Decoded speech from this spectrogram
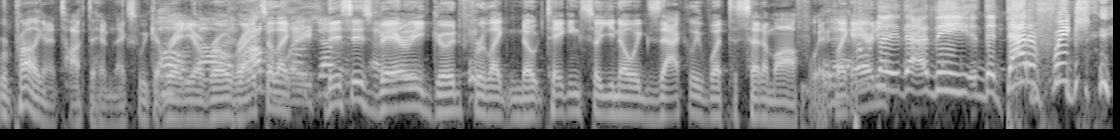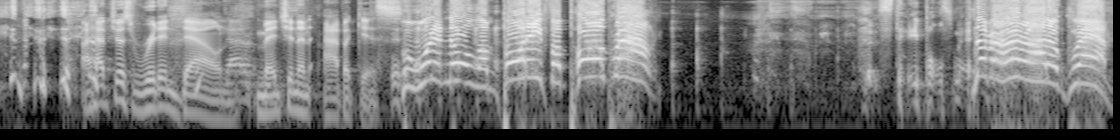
we're probably going to talk to him next week at Oh, Radio God. Row, right? So, like, this is very good for like note taking, so you know exactly what to set him off with. Like, I already, the, the, the, the data freaks I have just written down, mention an abacus. who wouldn't know Lombardi for Paul Brown. Staples, man. Never heard of Otto Graham.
